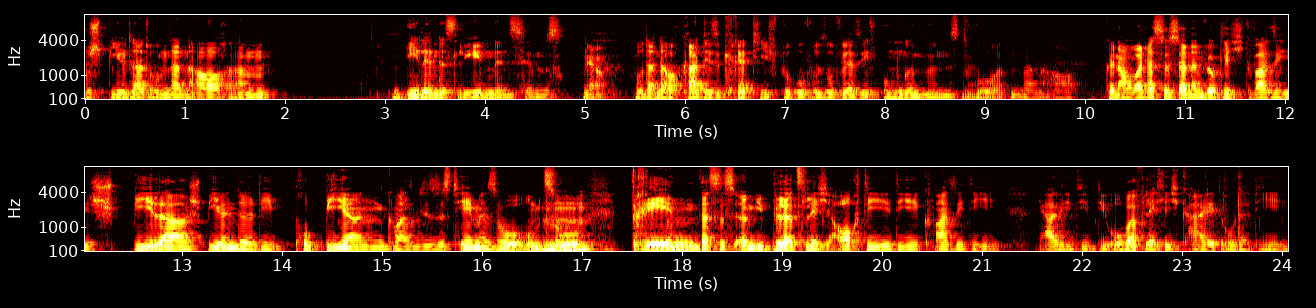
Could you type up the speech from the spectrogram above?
gespielt hat, um dann auch ähm, ein elendes Leben in Sims, Ja. wo dann auch gerade diese Kreativberufe subversiv umgemünzt wurden dann auch. Genau, aber das ist ja dann wirklich quasi Spieler, Spielende, die probieren, quasi die Systeme so umzudrehen, dass es irgendwie plötzlich auch die, die quasi die, ja, die, die, die Oberflächlichkeit oder die,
